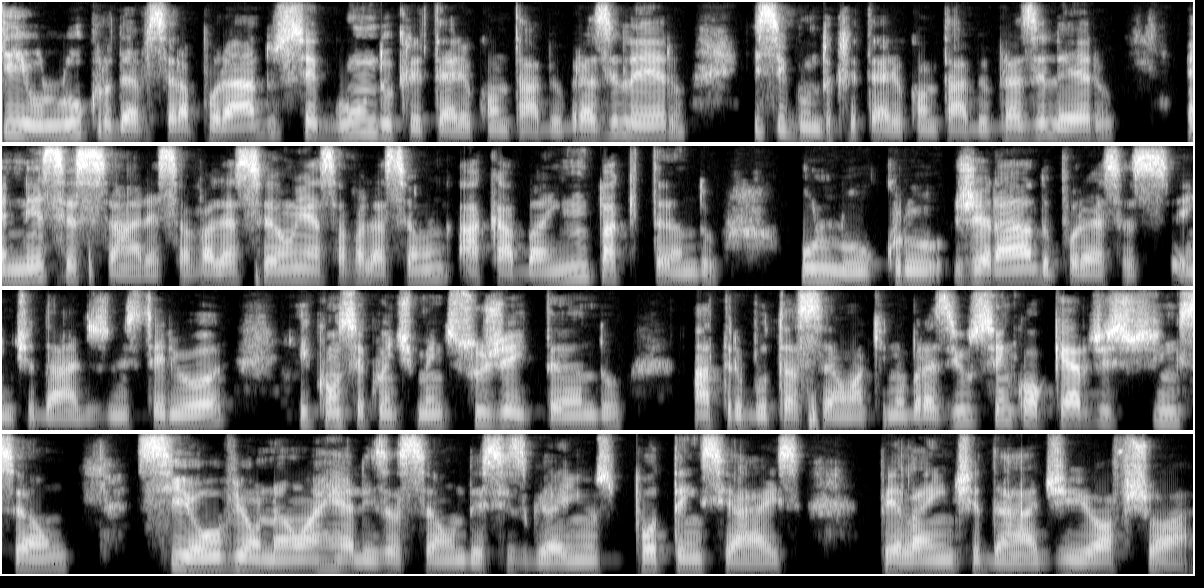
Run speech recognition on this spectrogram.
que o lucro deve ser apurado segundo o critério contábil brasileiro, e segundo o critério contábil brasileiro, é necessária essa avaliação, e essa avaliação acaba impactando o lucro gerado por essas entidades no exterior e, consequentemente, sujeitando a tributação aqui no Brasil, sem qualquer distinção se houve ou não a realização desses ganhos potenciais pela entidade offshore.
